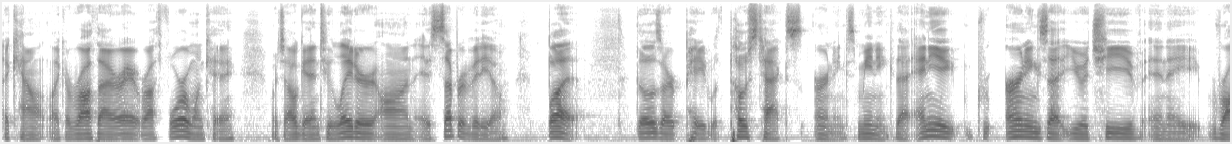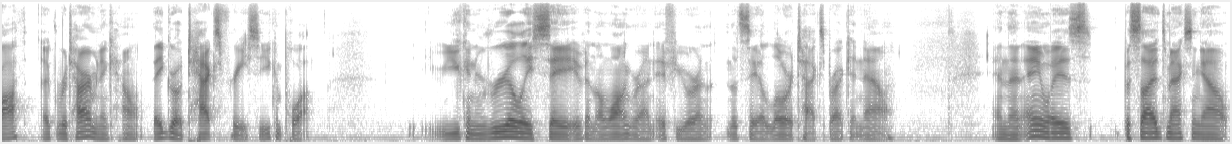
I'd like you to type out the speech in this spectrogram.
account like a Roth IRA, or Roth 401k, which I'll get into later on a separate video. But those are paid with post tax earnings, meaning that any earnings that you achieve in a Roth a retirement account, they grow tax free, so you can pull out. You can really save in the long run if you are, in, let's say, a lower tax bracket now. And then, anyways, besides maxing out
